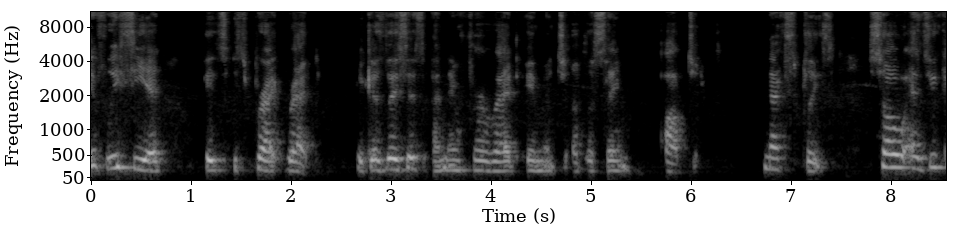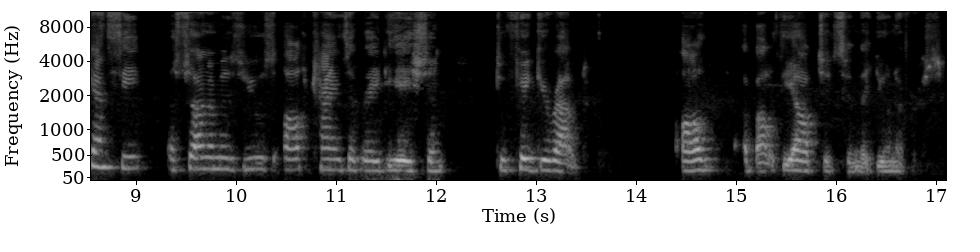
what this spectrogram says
if we see it, it's, it's bright red because this is an infrared image of the same object. Next, please. So as you can see, astronomers use all kinds of radiation to figure out all about the objects in the universe.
